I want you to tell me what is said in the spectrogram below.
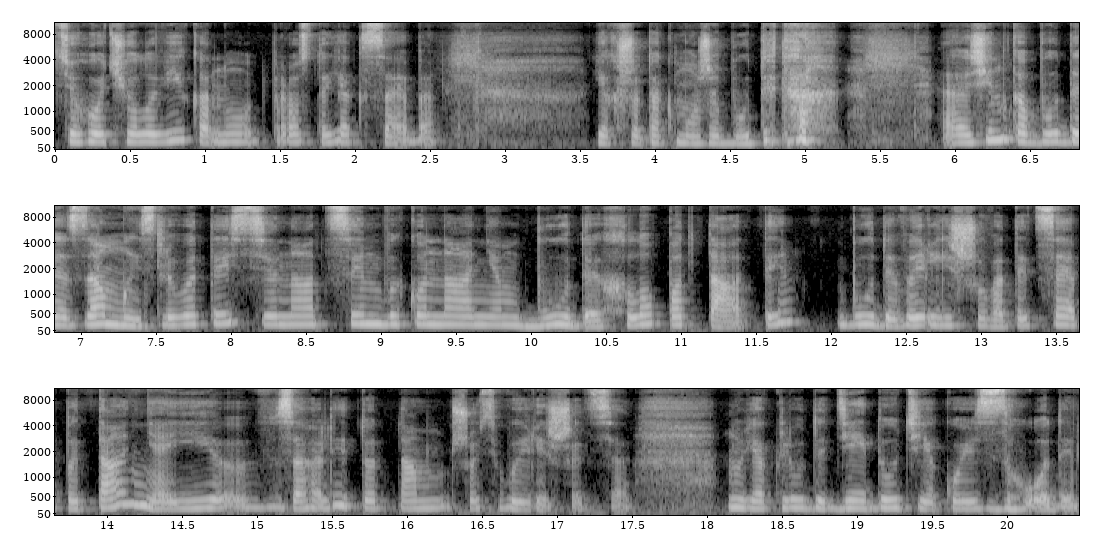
цього чоловіка ну, просто як себе, якщо так може бути. Та? Е, Жінка буде замислюватись над цим виконанням, буде хлопотати, буде вирішувати це питання, і взагалі-то там щось вирішиться. Ну, як люди дійдуть якоїсь згоди.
